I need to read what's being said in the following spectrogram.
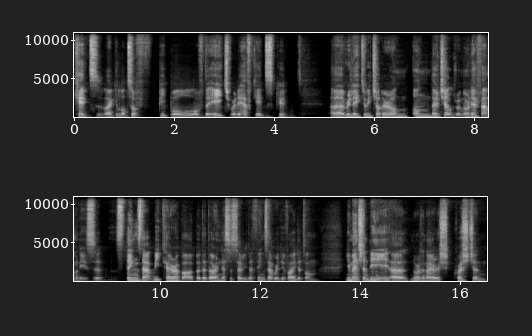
kids like lots of people of the age where they have kids could uh, relate to each other on on their children or their families uh, things that we care about but that aren't necessarily the things that we're divided on you mentioned the uh, northern irish question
